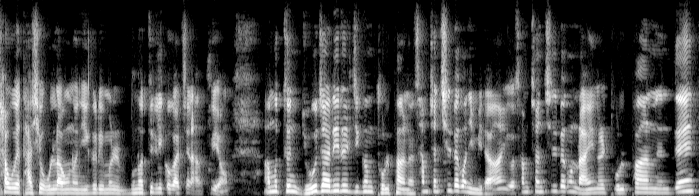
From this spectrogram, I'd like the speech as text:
차후에 다시 올라오는 이 그림을 무너뜨릴 것 같지는 않고요. 아무튼 요 자리를 지금 돌파하는 3,700원입니다. 이 3,700원 라인을 돌파하는데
